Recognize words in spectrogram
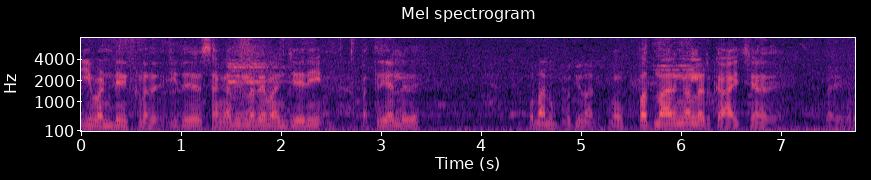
ഈ വണ്ടി നിൽക്കുന്നത് ഇത് സംഗതി ഉള്ളത് മഞ്ചേരി പത്രികയുള്ളത് മുപ്പത്തിനാല് മുപ്പത്തിനാല്. മുപ്പത്തിനാലുകളുള്ള ഒരു കാഴ്ചയാണിത്. ഡ്രൈവർ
